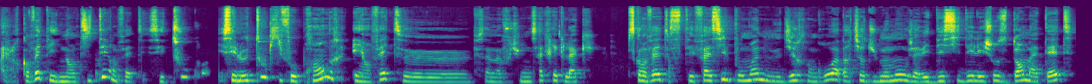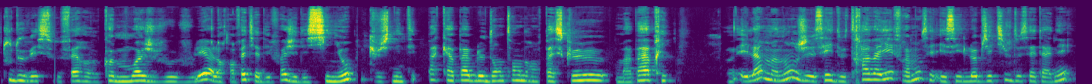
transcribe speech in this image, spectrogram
Alors qu'en fait, t'es une entité, en fait. C'est tout, C'est le tout qu'il faut prendre, et en fait, euh, ça m'a foutu une sacrée claque. Parce qu'en fait, c'était facile pour moi de me dire qu'en gros, à partir du moment où j'avais décidé les choses dans ma tête, tout devait se faire euh, comme moi je voulais, alors qu'en fait, il y a des fois, j'ai des signaux que je n'étais pas capable d'entendre parce que on m'a pas appris. Et là, maintenant, j'essaye de travailler vraiment, et c'est l'objectif de cette année,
